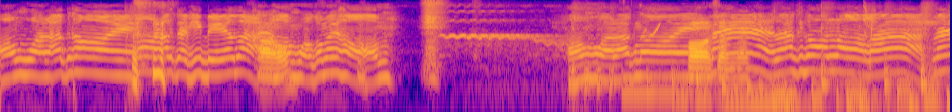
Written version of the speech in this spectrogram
หอมหัวรักหน่อยพ่อรักแต่พี่เบฟอะเอาหอมหัวก็ไม่หอมหอมหัวรักหน่อยพอจังนะ แม่รักโดนหลอกอะแม่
